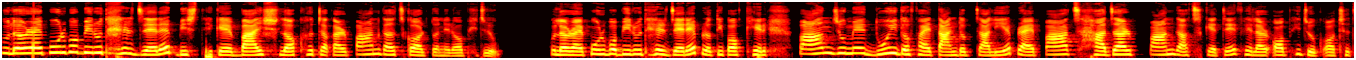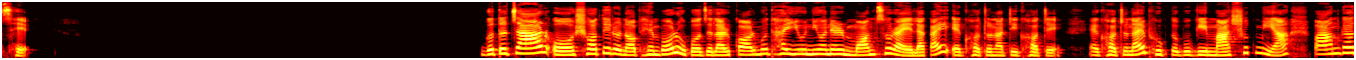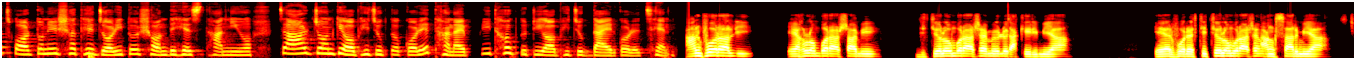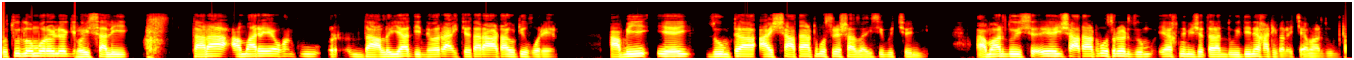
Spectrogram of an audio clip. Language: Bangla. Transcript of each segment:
কুলাউড়ায় পূর্ব বিরোধের জেরে বিশ থেকে বাইশ লক্ষ টাকার পান গাছ কর্তনের অভিযোগ। কুলোরায় পূর্ব বিরোধের জেরে প্রতিপক্ষের পান জুমে দুই দফায় তাণ্ডব চালিয়ে প্রায় পাঁচ হাজার পান গাছ কেটে ফেলার অভিযোগ উঠেছে। গত চার ও সতেরো নভেম্বর উপজেলার কর্মধাই ইউনিয়নের মনসরা এলাকায় এ ঘটনাটি ঘটে। এ ঘটনায় ভুক্তভোগী মাসুক মিয়া পান গাছ কর্তনের সাথে জড়িত সন্দেহে স্থানীয় চারজনকে অভিযুক্ত করে থানায় পৃথক দুটি অভিযোগ দায়ের করেছেন। আনফর আলী, এক নম্বর আসামি, দ্বিতীয় নম্বর আসামি হলো জাকির মিয়া, এরপরে তৃতীয় নম্বর আসামি আংসার মিয়া, চতুর্থ নম্বর হইল রইস আলী। তারা আমারে এখন দালইয়া দিনের রাইতে তারা আটাউটি করে। আমি এই জুমটা আজ সাত আট বছরে সাজাইছি, বুঝছেন? আমার দুই এই সাত আট বছরের জুম এক নিমিশে তারা দুই দিনে খাটি ফেলাচ্ছে আমার জুমটা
